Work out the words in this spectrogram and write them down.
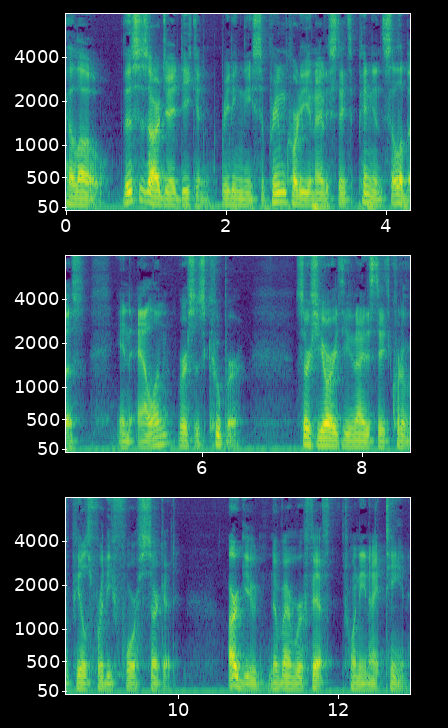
Hello, this is RJ Deacon reading the Supreme Court of the United States opinion syllabus in Allen versus Cooper, certiorari to the United States Court of Appeals for the Fourth Circuit. Argued November 5th, 2019.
